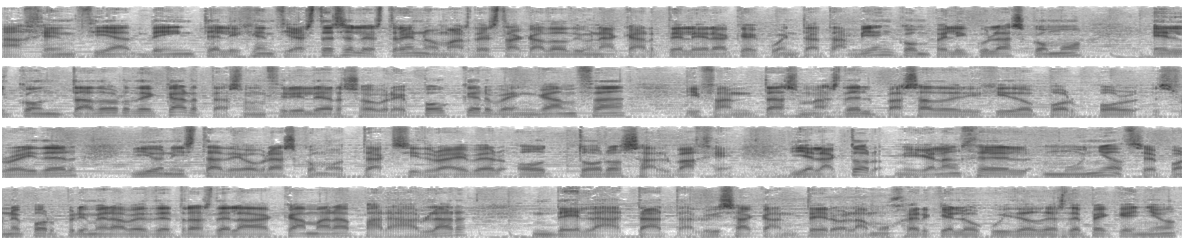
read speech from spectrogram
agencia de inteligencia. Este es el estreno más destacado de una cartelera que cuenta también con películas como El contador de cartas, un thriller sobre póker, venganza y fantasmas del pasado dirigido por Paul Schrader, guionista de obras como Taxi Driver o Toro Salvaje. Y el actor Miguel Ángel Muñoz se pone por primera vez detrás de la cámara para hablar de la tata, Luisa Cantero, la mujer que lo cuidó desde pequeño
